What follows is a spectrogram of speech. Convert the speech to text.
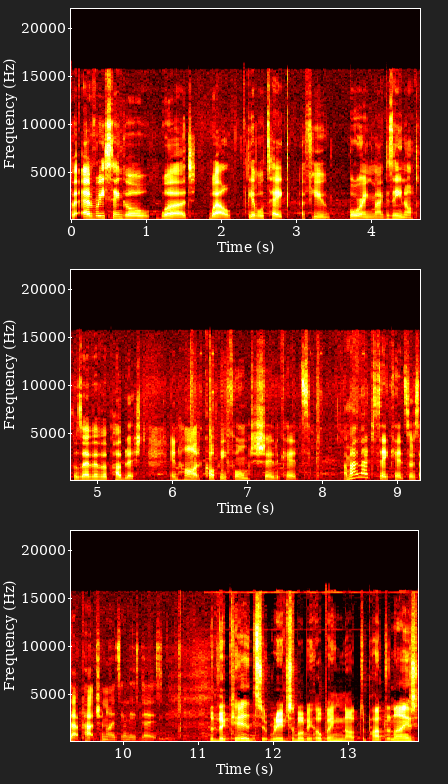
but every single word, well, give or take a few boring magazine articles I've ever published in hard copy form to show the kids. Am I allowed to say kids, or is that patronising these days? The kids, Rachel will be hoping not to patronise,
